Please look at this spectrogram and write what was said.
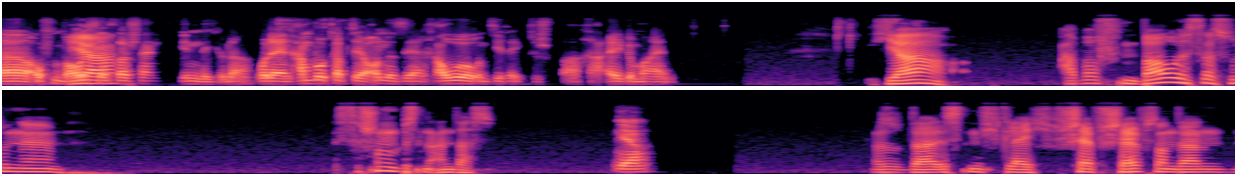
Äh, auf dem Bau ja. ist das wahrscheinlich ähnlich, oder? Oder in Hamburg habt ihr auch eine sehr raue und direkte Sprache allgemein. Ja, aber auf dem Bau ist das so eine, ist das schon ein bisschen anders. Ja. Also da ist nicht gleich Chef, Chef, sondern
